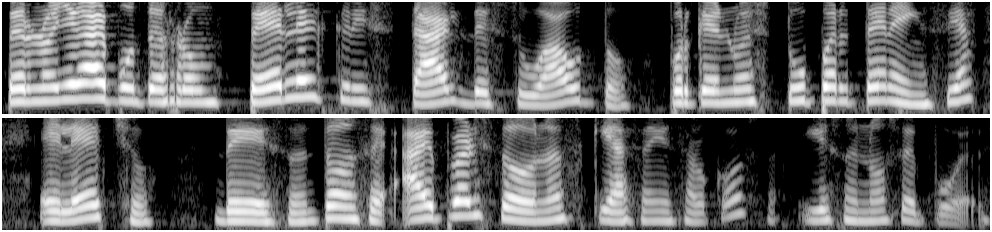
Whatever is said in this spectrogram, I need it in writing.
Pero no llegar al punto de romperle el cristal de su auto, porque no es tu pertenencia el hecho de eso. Entonces, hay personas que hacen esa cosa y eso no se puede.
